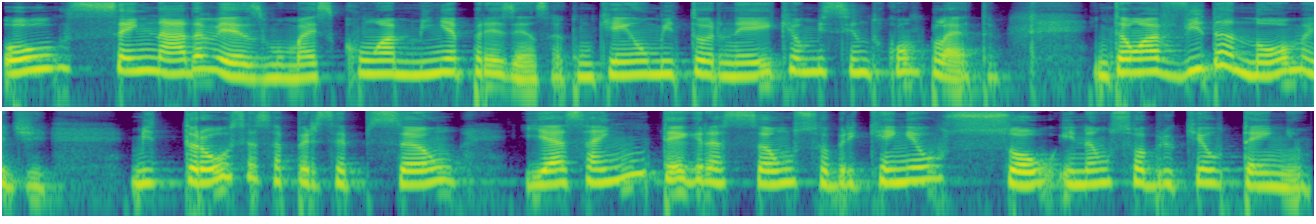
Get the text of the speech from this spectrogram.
ou sem nada mesmo, mas com a minha presença, com quem eu me tornei, que eu me sinto completa. Então a vida nômade me trouxe essa percepção e essa integração sobre quem eu sou e não sobre o que eu tenho.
